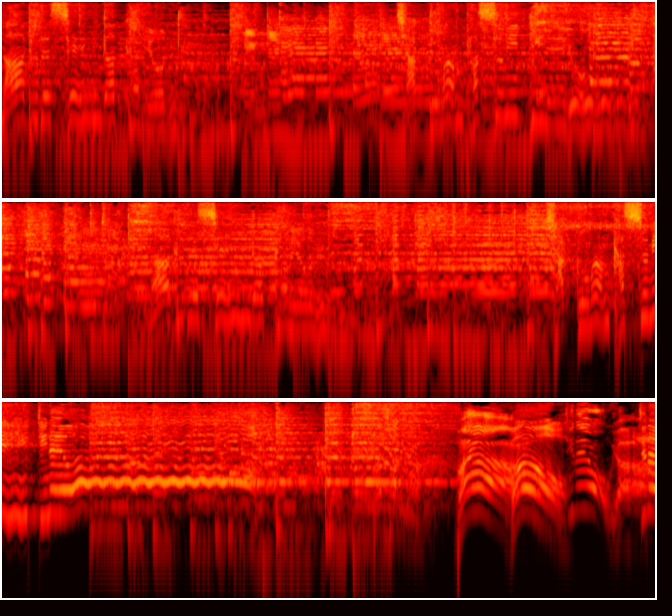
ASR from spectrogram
나 그대 생각하면은 자꾸만 가슴이 뛰네요 나 그대 생각하면은 자꾸만 가슴이 뛰네요 감사합니다 와우. 와우. 찌네요. 야. 찌네요.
